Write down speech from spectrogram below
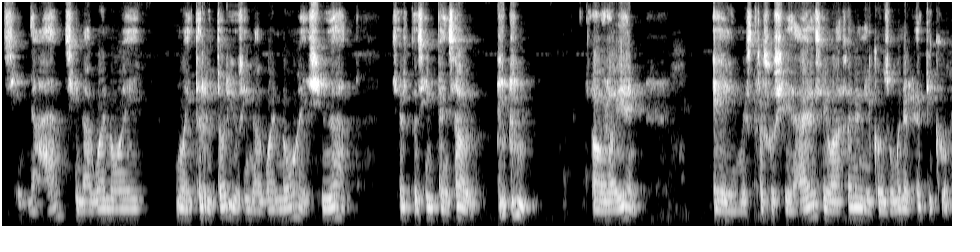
sin nada, sin agua no hay, no hay territorio, sin agua no hay ciudad, ¿cierto? Es impensable. Ahora bien, eh, nuestras sociedades se basan en el consumo energético.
